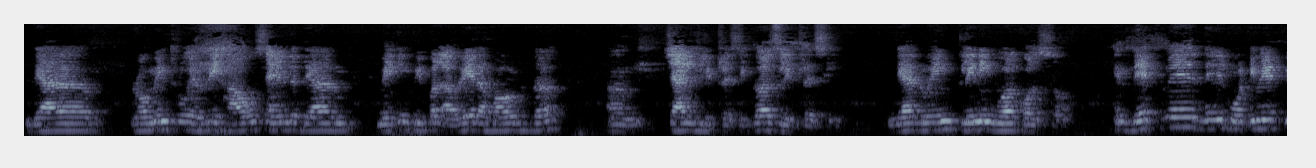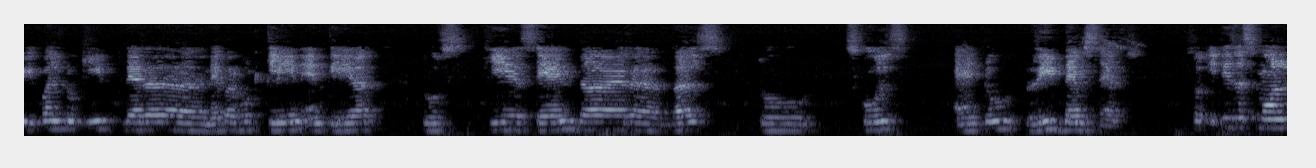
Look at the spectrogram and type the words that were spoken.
They are roaming through every house and they are making people aware about the um, child literacy, girls literacy. They are doing cleaning work also. In that way, they motivate people to keep their uh, neighborhood clean and clear, to send their uh, girls to schools and to read themselves. So it is a small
